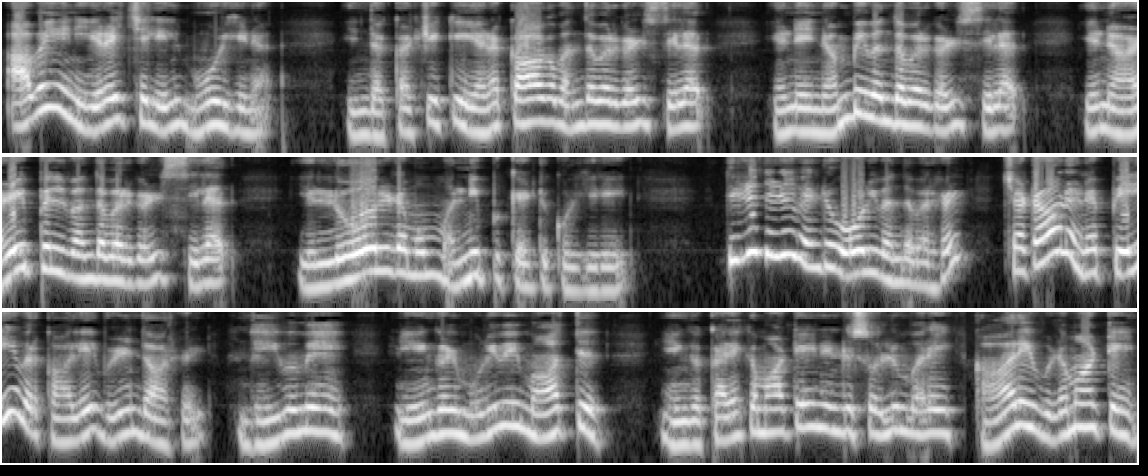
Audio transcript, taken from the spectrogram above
அவையின் இரைச்சலில் மூழ்கின. இந்த கட்சிக்கு எனக்காக வந்தவர்கள் சிலர். என்னை நம்பி வந்தவர்கள் சிலர் என் அழைப்பில் வந்தவர்கள் சிலர் எல்லோரிடமும் மன்னிப்பு கேட்டுக்கொள்கிறேன். திடுதிடுவென்று ஓடி வந்தவர்கள் சட்டாலென பெரியவர் காலில் விழுந்தார்கள். தெய்வமே நீங்கள் முடிவை மாத்து நீங்க கலைக்க மாட்டேன் என்று சொல்லும் வரை காலை விடமாட்டேன்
